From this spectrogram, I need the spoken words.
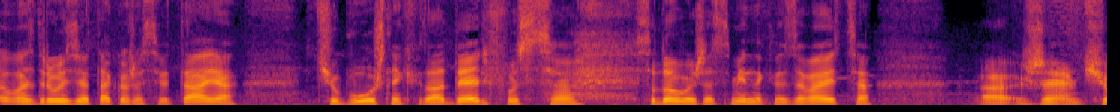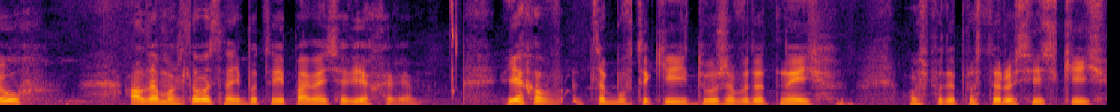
Вас, друзі! Також вас вітає чубушник Філадельфус. е, Садовий жасмінник називається е, Жемчуг. Але можливо це навіть буде і пам'ять о Вєхові. Вєхов це був такий дуже видатний, господи, прости російський,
